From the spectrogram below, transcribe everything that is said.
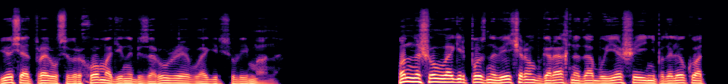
Йося отправился верхом, один и без оружия, в лагерь Сулеймана. Он нашел лагерь поздно вечером в горах над Абу-Ешей, неподалеку от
